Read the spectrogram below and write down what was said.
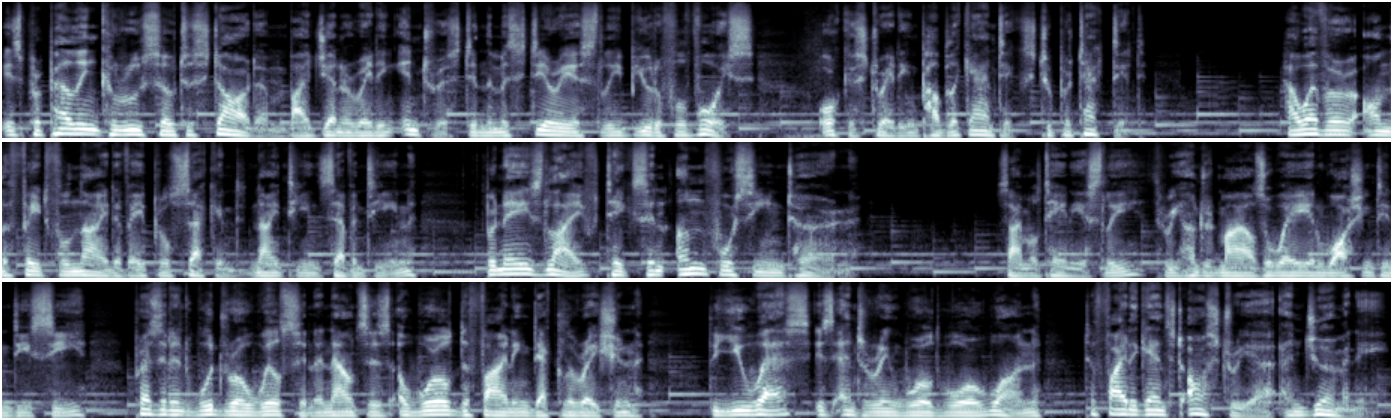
is propelling Caruso to stardom by generating interest in the mysteriously beautiful voice, orchestrating public antics to protect it. However, on the fateful night of April 2, 1917, Bernays' life takes an unforeseen turn. Simultaneously, 300 miles away in Washington, D.C., President Woodrow Wilson announces a world-defining declaration the U.S. is entering World War I to fight against Austria and Germany.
